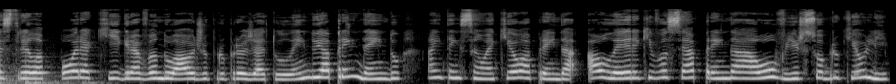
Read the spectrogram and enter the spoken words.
Estrela por aqui gravando áudio para o projeto Lendo e Aprendendo. A intenção é que eu aprenda ao ler e que você aprenda a ouvir sobre o que eu li.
